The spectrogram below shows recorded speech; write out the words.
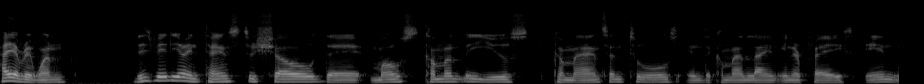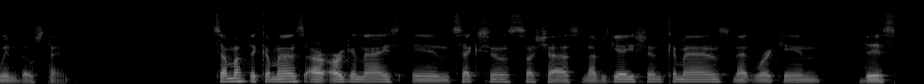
Hi everyone. This video intends to show the most commonly used commands and tools in the command line interface in Windows 10. Some of the commands are organized in sections such as navigation commands, networking, disk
